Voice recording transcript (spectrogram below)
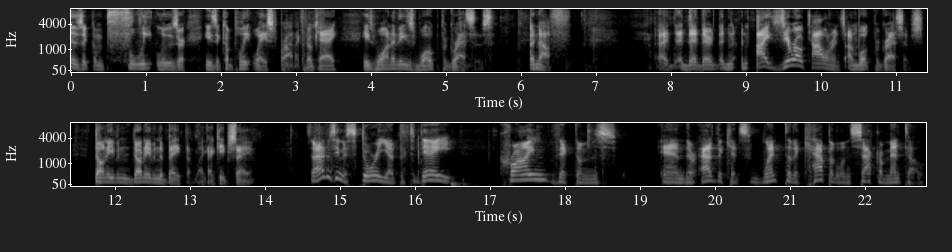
is from. a complete loser. He's a complete waste product. Okay, he's one of these woke progressives. Enough. Uh, they're, they're, I zero tolerance on woke progressives. Don't even don't even debate them. Like I keep saying. So I haven't seen the story yet, but today, crime victims and their advocates went to the Capitol in Sacramento,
